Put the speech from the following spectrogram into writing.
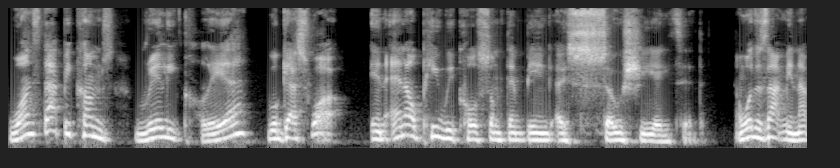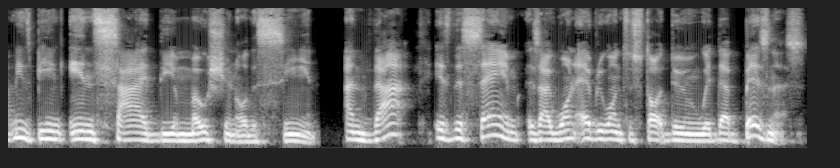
Once that becomes really clear, well, guess what? In NLP, we call something being associated. And what does that mean? That means being inside the emotion or the scene. And that is the same as I want everyone to start doing with their business,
